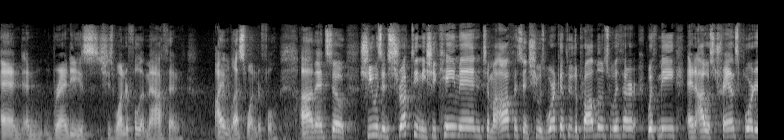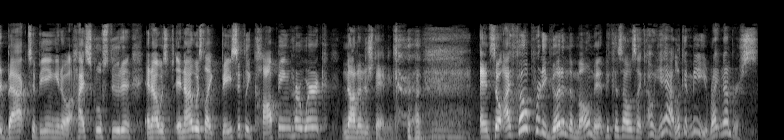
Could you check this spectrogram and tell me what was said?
and and Brandy's she's wonderful at math, and I am less wonderful. Um, and so she was instructing me. She came in to my office and she was working through the problems with her, with me. And I was transported back to being, you know, a high school student. And I was, and I was like basically copying her work, not understanding. and so I felt pretty good in the moment because I was like, oh yeah, look at me, right numbers.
